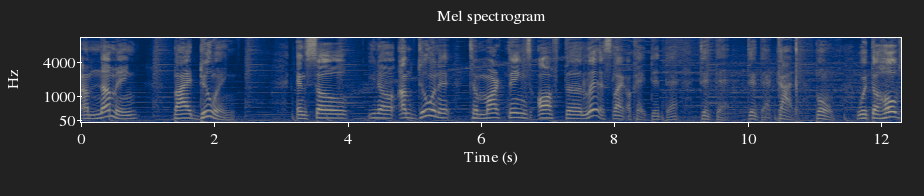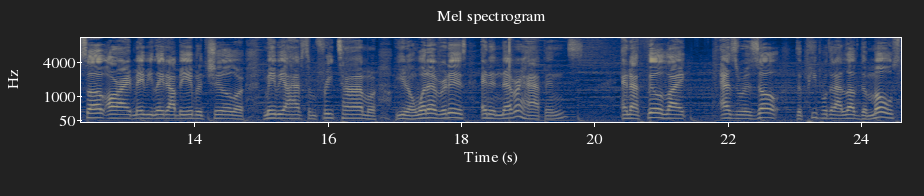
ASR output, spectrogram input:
I'm numbing by doing. And so, you know, I'm doing it to mark things off the list. Like, okay, did that, did that, did that, got it, boom. With the hopes of, all right, maybe later I'll be able to chill, or maybe I have some free time, or you know, whatever it is. And it never happens. And I feel like as a result, the people that I love the most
